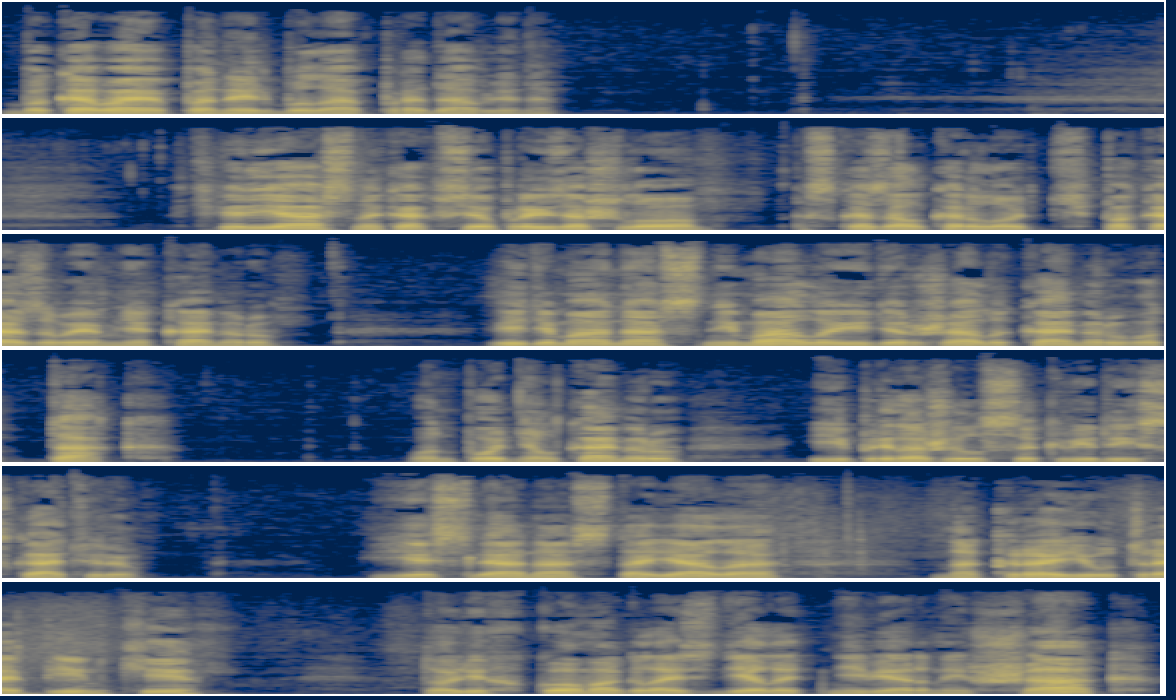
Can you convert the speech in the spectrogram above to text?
боковая панель была продавлена. Теперь ясно, как все произошло. — сказал Карлотти, показывая мне камеру. Видимо, она снимала и держала камеру вот так. Он поднял камеру и приложился к видоискателю. Если она стояла на краю тропинки, то легко могла сделать неверный шаг,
